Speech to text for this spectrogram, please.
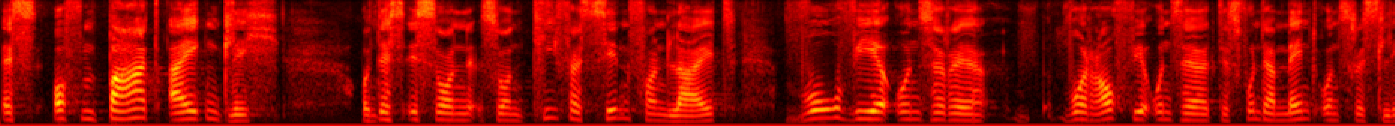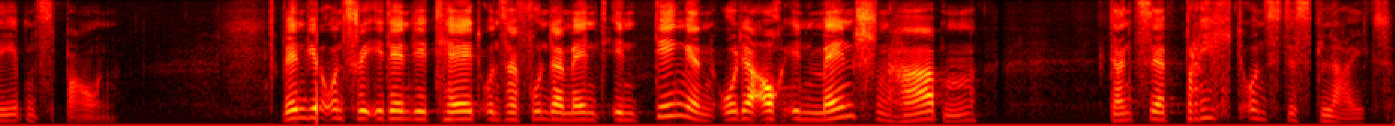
es offenbart eigentlich, und das ist so ein, so ein tiefer Sinn von Leid, wo wir unsere, worauf wir unser, das Fundament unseres Lebens bauen. Wenn wir unsere Identität, unser Fundament in Dingen oder auch in Menschen haben, dann zerbricht uns das Leid.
